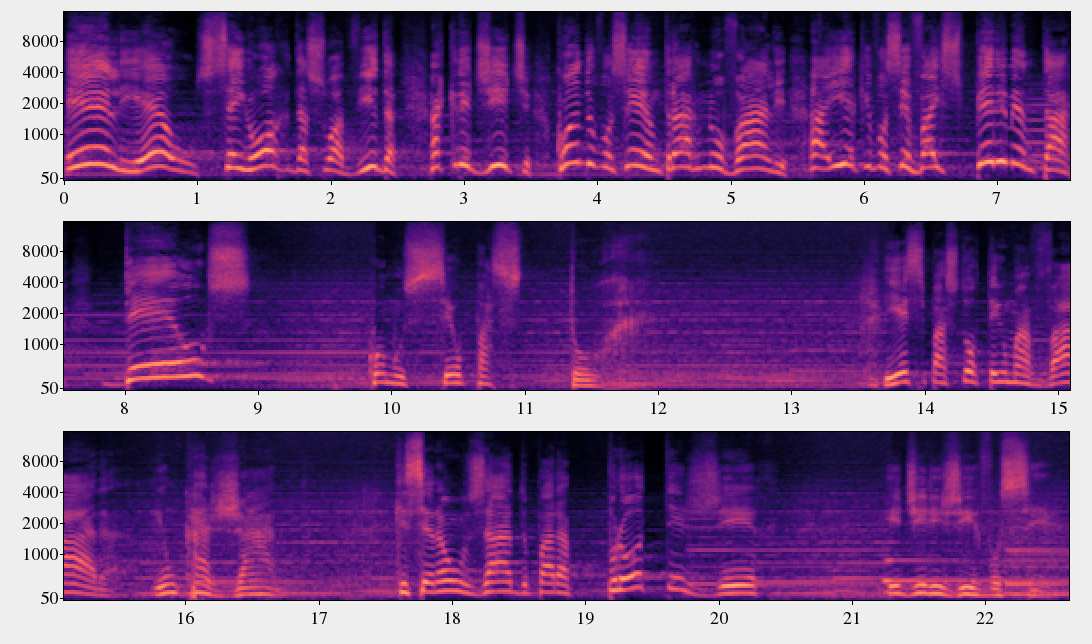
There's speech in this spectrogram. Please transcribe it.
Ele é o Senhor da sua vida. Acredite, quando você entrar no vale, aí é que você vai experimentar Deus como seu pastor. E esse pastor tem uma vara e um cajado que serão usados para proteger e dirigir você.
